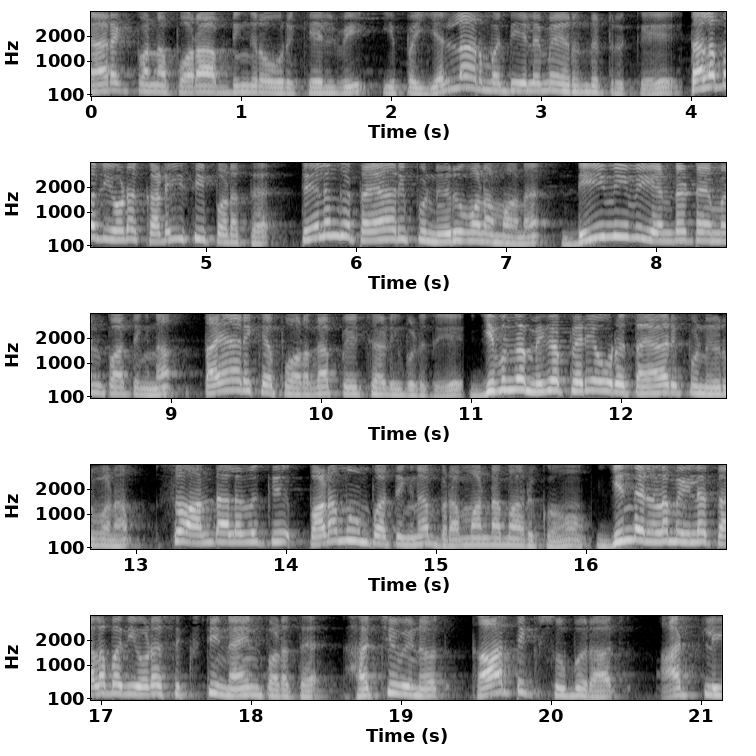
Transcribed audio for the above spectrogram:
டைரக்ட் பண்ண போறா அப்படிங்கிற ஒரு கேள்வி இப்ப எல்லார் மத்தியிலுமே இருந்துட்டு இருக்கு தளபதியோட கடைசி படத்தை தெலுங்கு தயாரிப்பு நிறுவனமான டிவிவி என்டர்டைன்மெண்ட் பாத்தீங்கன்னா தயாரிக்க போறதா பேச்சு அடிபடுது. இவங்க மிகப்பெரிய ஒரு தயாரிப்பு நிறுவனம். சோ அந்த அளவுக்கு படமும் பாத்தீங்கன்னா பிரம்மாண்டமா இருக்கும். இந்த நிலைமையில தளபதியோட சிக்ஸ்டி நைன் படத்தை ஹச் வினோத் கார்த்திக் சுப்புராஜ் அட்லி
